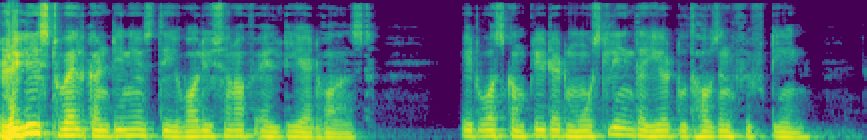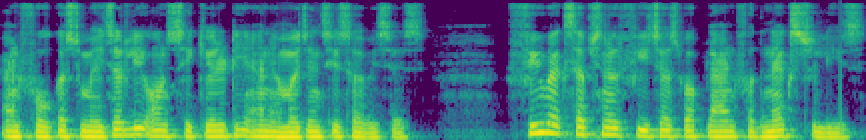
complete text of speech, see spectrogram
Release 12 continues the evolution of LTE Advanced. It was completed mostly in the year 2015 and focused majorly on security and emergency services. Few exceptional features were planned for the next release.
